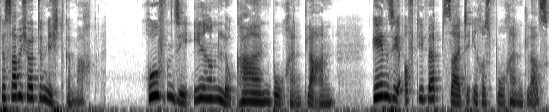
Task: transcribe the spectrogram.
Das habe ich heute nicht gemacht. Rufen Sie Ihren lokalen Buchhändler an. Gehen Sie auf die Webseite Ihres Buchhändlers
